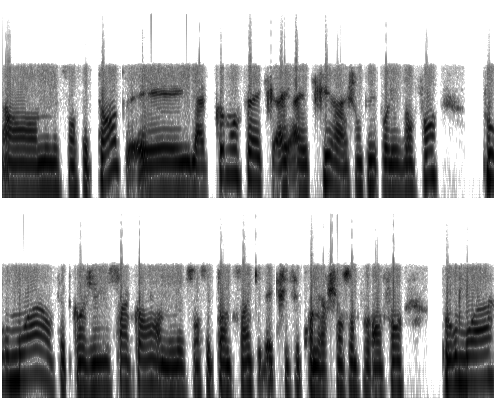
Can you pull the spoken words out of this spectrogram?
en 1970 et il a commencé à écrire, à chanter pour les enfants. Pour moi, en fait, quand j'ai eu 5 ans en 1975, il a écrit ses premières chansons pour enfants pour moi.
